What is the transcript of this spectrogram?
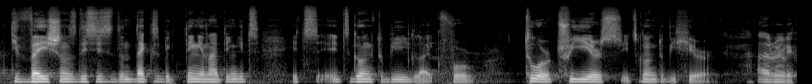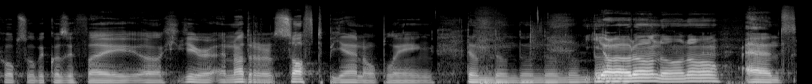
activations this is the next big thing and i think it's it's it's going to be like for two or three years it's going to be here I really hope so because if I uh, hear another soft piano playing, dun dun dun dun dun, dun and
